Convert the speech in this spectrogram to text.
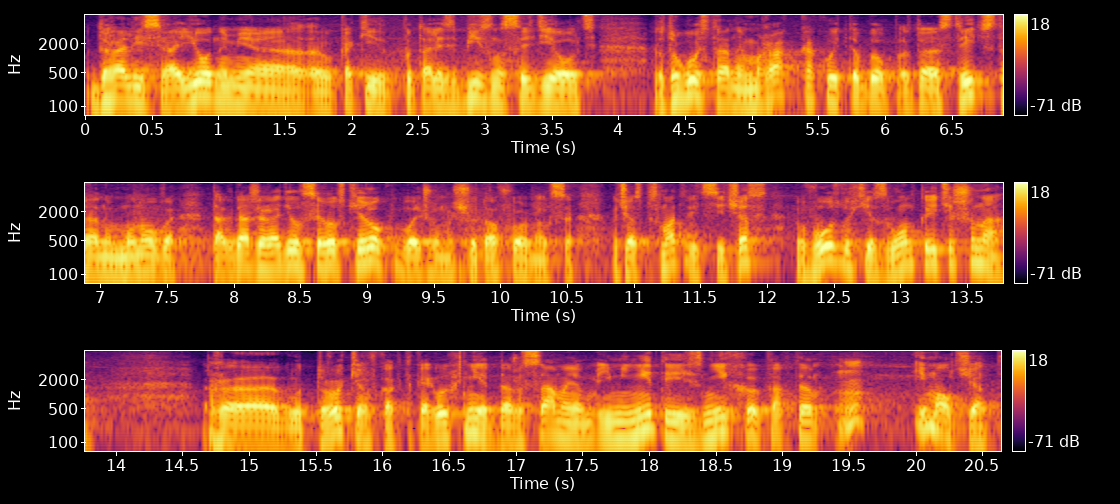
дрались районами, какие пытались бизнесы делать. С другой стороны, мрак какой-то был, с третьей стороны, много. Тогда же родился русский рок, по большому счету, оформился. Вот сейчас посмотрите, сейчас в воздухе звонкая тишина. Вот рокеров как таковых нет. Даже самые именитые из них как-то и молчат.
